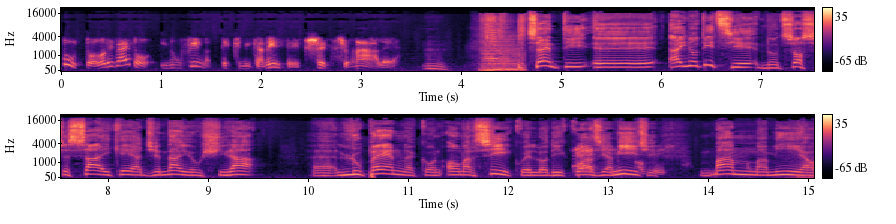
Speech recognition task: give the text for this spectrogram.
Tutto, lo ripeto, in un film tecnicamente eccezionale. Mm. Senti, eh, hai notizie, non so se sai che a gennaio uscirà eh, Lupin con Omar Sy, quello di Quasi eh, Amici. Mamma mia,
